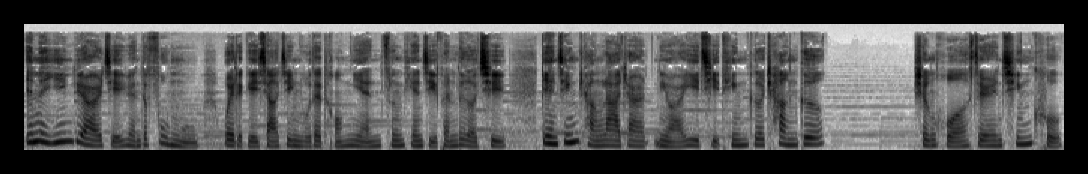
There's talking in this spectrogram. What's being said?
因为音乐而结缘的父母，为了给小静茹的童年增添几分乐趣，便经常拉着女儿一起听歌唱歌。生活虽然清苦，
